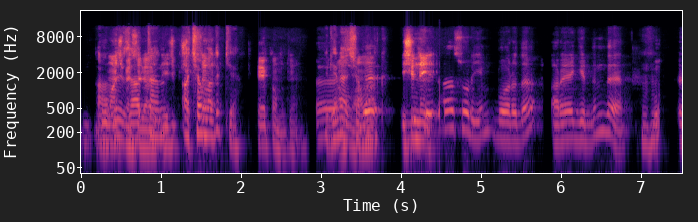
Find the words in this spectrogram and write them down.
Bu Abi maç mesela zaten Necip çıksa açamadık ki. şey yapamadı yani. Ee, Gene açamadık. İşin bir değil. şey daha sorayım bu arada. Araya girdim de. Bu, e,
